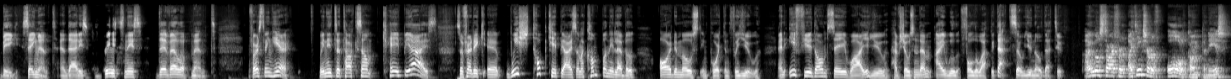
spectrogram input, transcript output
big segment, and that is business development. First thing here, we need to talk some KPIs. So, Fredrik, uh, which top KPIs on a company level are the most important for you? And if you don't say why you have chosen them, I will follow up with that. So you know that too. I will start from, I think, sort of all companies,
